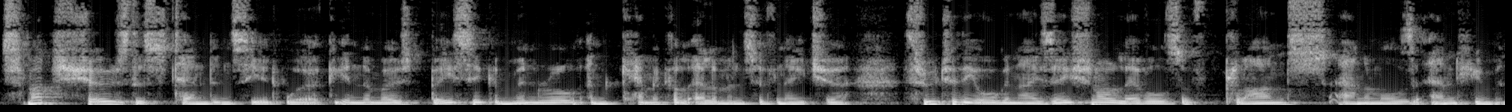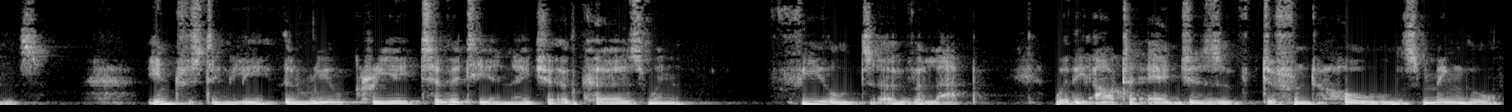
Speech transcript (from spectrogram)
Smuts shows this tendency at work in the most basic mineral and chemical elements of nature through to the organizational levels of plants, animals, and humans. Interestingly, the real creativity in nature occurs when fields overlap, where the outer edges of different wholes mingle.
